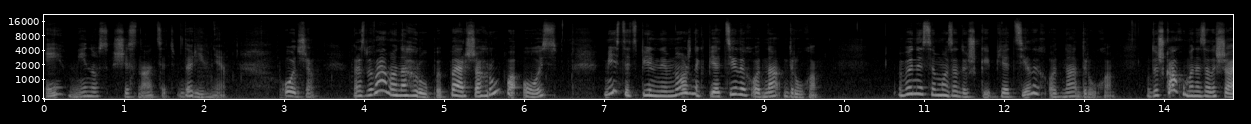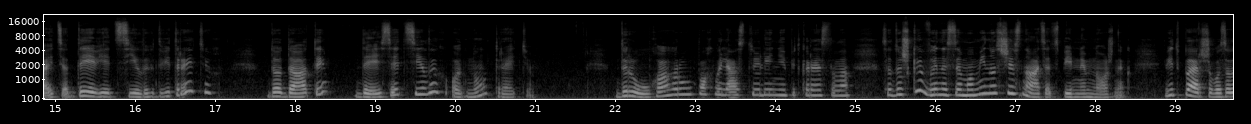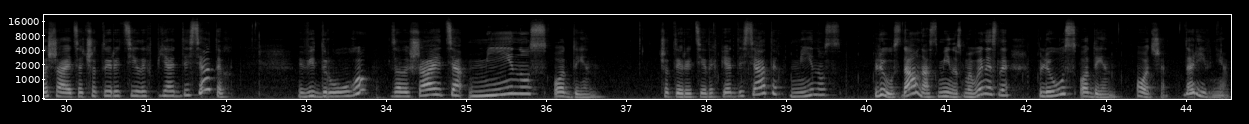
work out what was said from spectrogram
і мінус 16 дорівнює. Отже, розбиваємо на групи. Перша група ось містить спільний множник 5,1 друга. Винесемо за дужки 5,1 друга. У дужках у мене залишається 9,2 третіх додати 10,1 третю. Друга група хвилястою лінією підкреслила. За дужки винесемо мінус 16 спільний множник. Від першого залишається 4,5, від другого залишається мінус 1. 4,5 мінус плюс. Да, У нас мінус ми винесли плюс 1. Отже, дорівнює.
